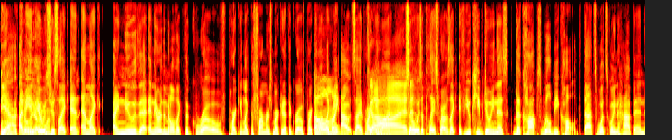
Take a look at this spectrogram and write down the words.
yeah, I mean, it was one. just like and and like I knew that, and they were in the middle of like the Grove parking, like the farmers market at the Grove parking lot, Oh like the outside parking lot. So it was a place where I was like, if you keep doing this, the cops will be called. That's what's going to happen.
